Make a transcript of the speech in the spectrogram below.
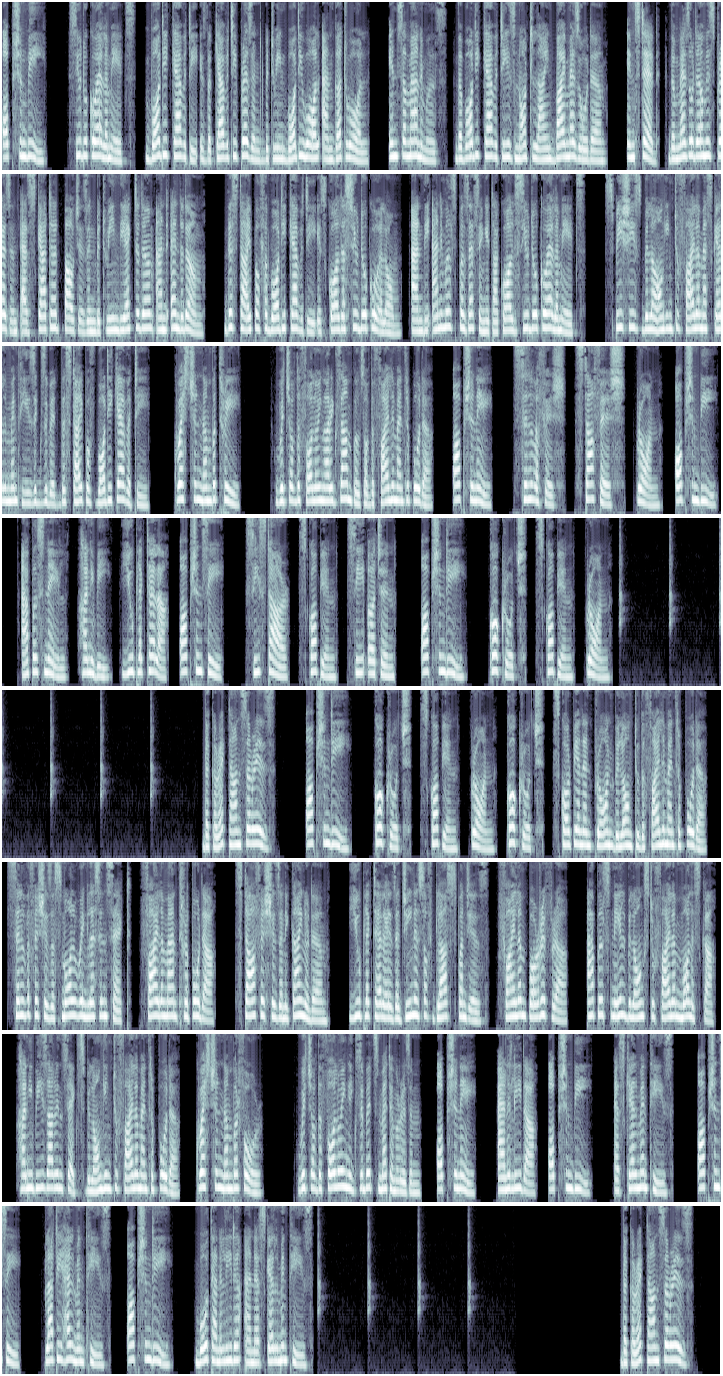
Option B. Pseudocoelomates. Body cavity is the cavity present between body wall and gut wall. In some animals, the body cavity is not lined by mesoderm. Instead, the mesoderm is present as scattered pouches in between the ectoderm and endoderm. This type of a body cavity is called a pseudocoelom, and the animals possessing it are called pseudocoelomates. Species belonging to phylum Aschelminthes exhibit this type of body cavity. Question number 3. Which of the following are examples of the phylum Arthropoda? Option A. Silverfish, starfish, prawn. Option B. Apple snail, honeybee, Euplectella. Option C. Sea star, scorpion, sea urchin. Option D. Cockroach, scorpion, prawn. The correct answer is Option D. Cockroach, scorpion, prawn. Cockroach, scorpion and prawn belong to the phylum Arthropoda. Silverfish is a small wingless insect, phylum Arthropoda. Starfish is an echinoderm. Euplectella is a genus of glass sponges, phylum Porifera. Apple snail belongs to phylum Mollusca. Honeybees are insects belonging to phylum Arthropoda. Question number 4. Which of the following exhibits metamerism? Option A. Annelida. Option B. Aschelminthes. Option C. Platyhelminthes. Option D. Both Annelida and Aschelminthes. The correct answer is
